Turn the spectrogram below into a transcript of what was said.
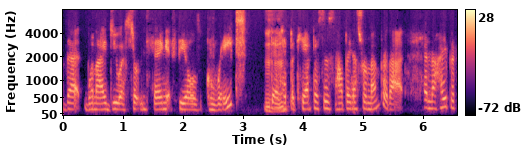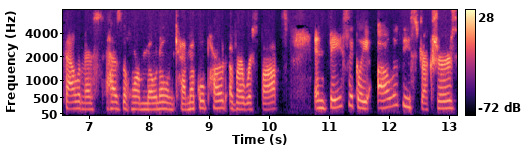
that when I do a certain thing, it feels great. Mm-hmm. The hippocampus is helping us remember that. And the hypothalamus has the hormonal and chemical part of our response. And basically, all of these structures,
